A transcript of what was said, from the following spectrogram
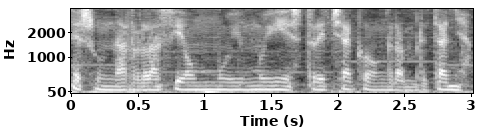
es una relación muy muy estrecha con Gran Bretaña.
